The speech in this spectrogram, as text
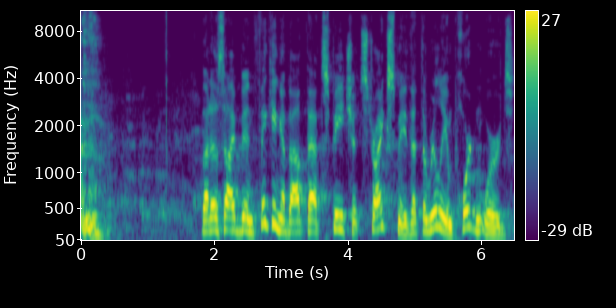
but as I've been thinking about that speech, it strikes me that the really important words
